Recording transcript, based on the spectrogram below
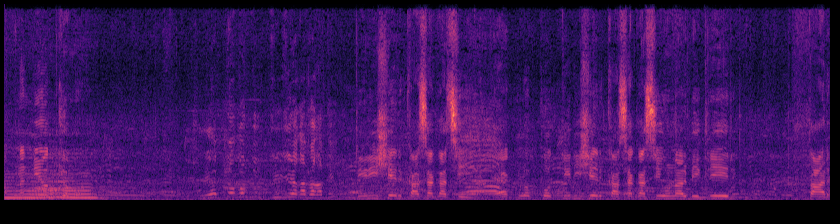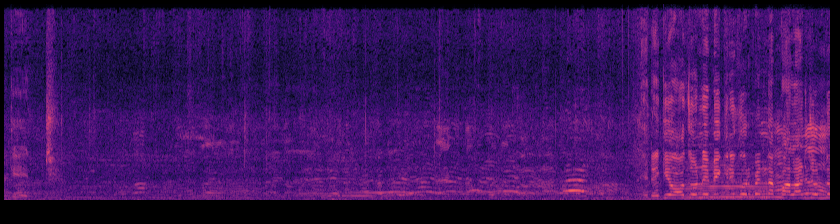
আপনার নিয়ত কেমন? ত্রিশের কাছাকাছি এক লক্ষ তিরিশের কাছাকাছি ওনার বিক্রির টার্গেট এটা কি ওজনে বিক্রি করবেন না পালার জন্য?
